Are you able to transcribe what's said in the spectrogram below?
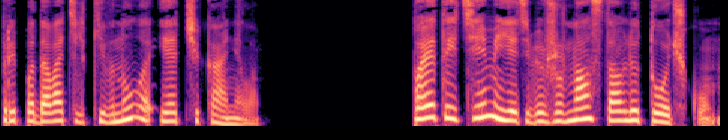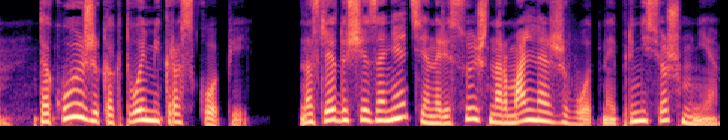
Преподаватель кивнула и отчеканила. По этой теме я тебе в журнал ставлю точку, такую же, как твой микроскопий. На следующее занятие нарисуешь нормальное животное и принесешь мне.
